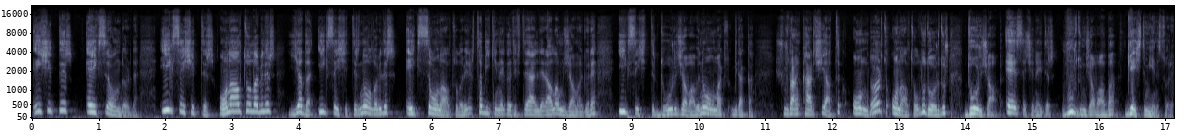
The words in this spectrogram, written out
eşittir eksi 14'e. x eşittir 16 olabilir ya da x eşittir ne olabilir? Eksi 16 olabilir. Tabii ki negatif değerleri alamayacağıma göre x eşittir doğru cevabı ne olmak? Bir dakika şuradan karşıya attık 14 16 oldu doğrudur. Doğru cevap E seçeneğidir. Vurdum cevaba geçtim yeni soruya.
